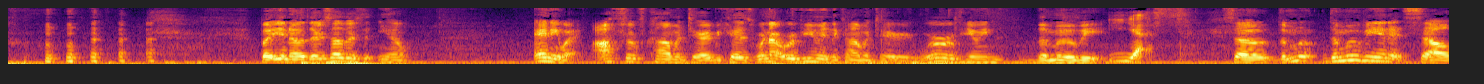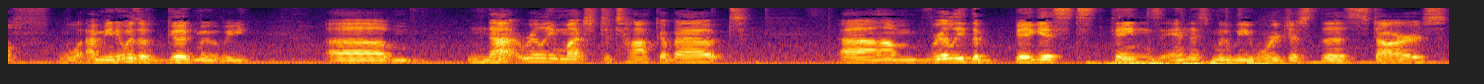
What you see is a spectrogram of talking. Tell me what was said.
but you know, there's other th- you know. Anyway, off of commentary because we're not reviewing the commentary. We're reviewing the movie. Yes. So the mo- the movie in itself, I mean, it was a good movie. Um, not really much to talk about. Um, really, the biggest things in this movie were just the stars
